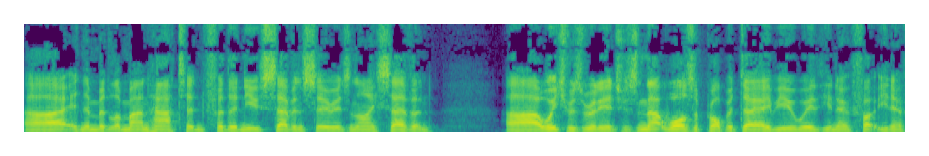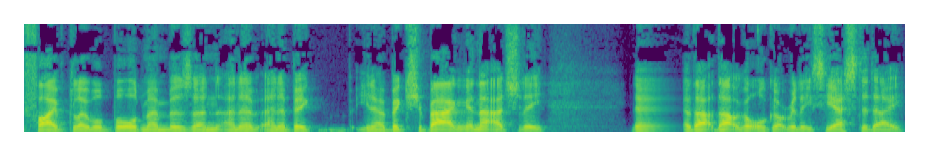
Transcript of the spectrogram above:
uh, in the middle of Manhattan for the new 7 Series and i7. uh, which was really interesting. That was a proper debut with you know f- you know five global board members and and a, and a big you know big shebang, and that actually. You know, that that all got released yesterday,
